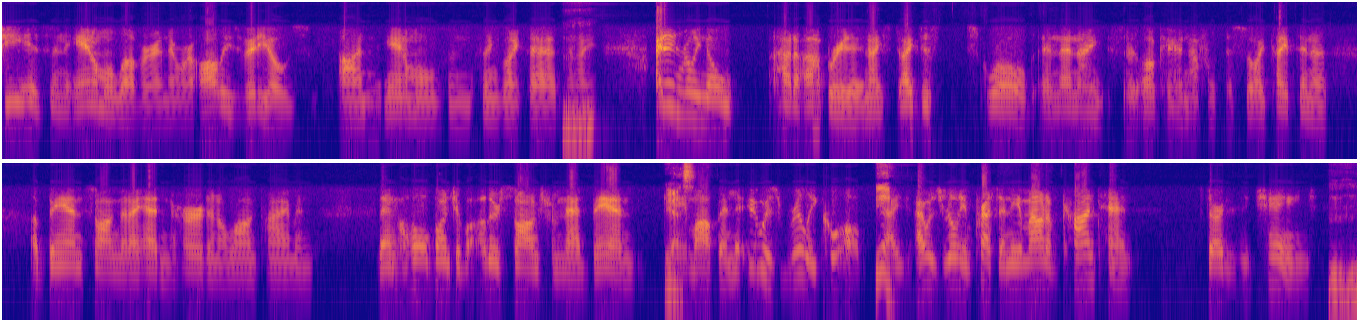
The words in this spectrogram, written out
she is an animal lover, and there were all these videos on animals and things like that, and mm-hmm. I I didn't really know how to operate it, and I I just scrolled, and then I said, okay, enough with this. So I typed in a a band song that I hadn't heard in a long time, and then a whole bunch of other songs from that band Yes. came up, and it was really cool. Yeah. I, I was really impressed, and the amount of content started to change. Mm-hmm.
